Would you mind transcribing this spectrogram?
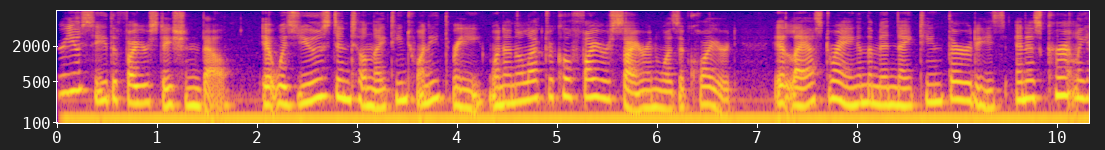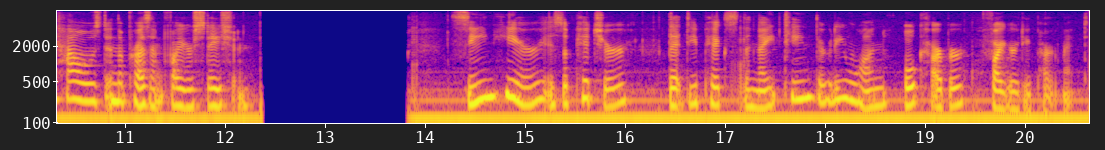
Here you see the fire station bell. It was used until 1923 when an electrical fire siren was acquired. It last rang in the mid 1930s and is currently housed in the present fire station. Seen here is a picture that depicts the 1931 Oak Harbor Fire Department.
